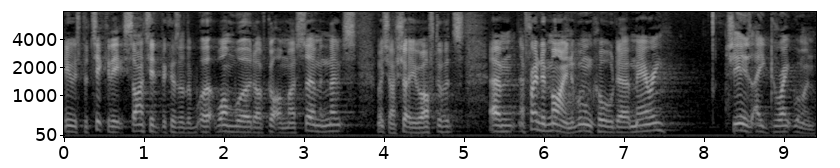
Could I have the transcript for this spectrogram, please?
He was particularly excited because of the one word I've got on my sermon notes, which I'll show you afterwards. Um, a friend of mine, a woman called uh, Mary, she is a great woman.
